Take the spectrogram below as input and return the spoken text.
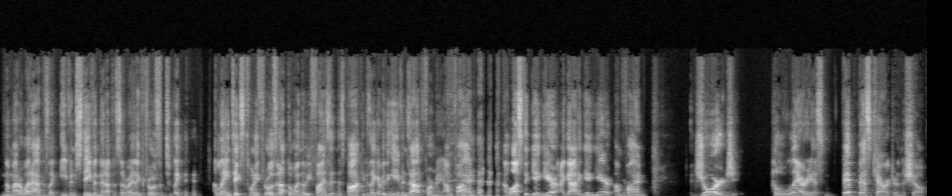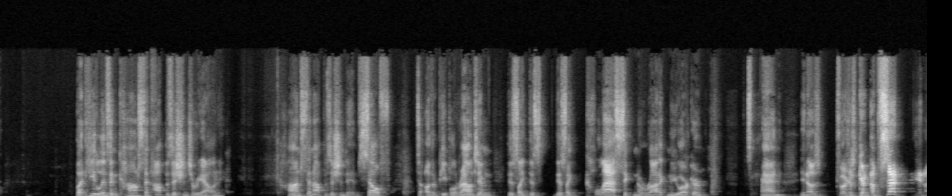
No matter what happens, like even Steven that episode, right? Like throws it like Elaine takes the 20, throws it out the window, he finds it in his pocket. He's like, everything evens out for me. I'm fine. I lost a gig here. I got a gig here. I'm fine. George, hilarious, best character in the show. But he lives in constant opposition to reality. Mm-hmm constant opposition to himself, to other people around him. This like this this like classic neurotic New Yorker, and you know George just getting upset, you know,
